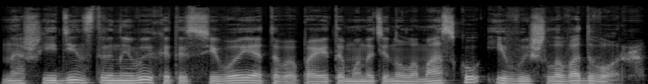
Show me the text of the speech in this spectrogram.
наш единственный выход из всего этого, поэтому натянула маску и вышла во двор.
